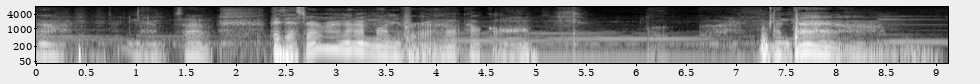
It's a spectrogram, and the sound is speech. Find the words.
So, yeah, so they started running out of money for uh, alcohol, and then um,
